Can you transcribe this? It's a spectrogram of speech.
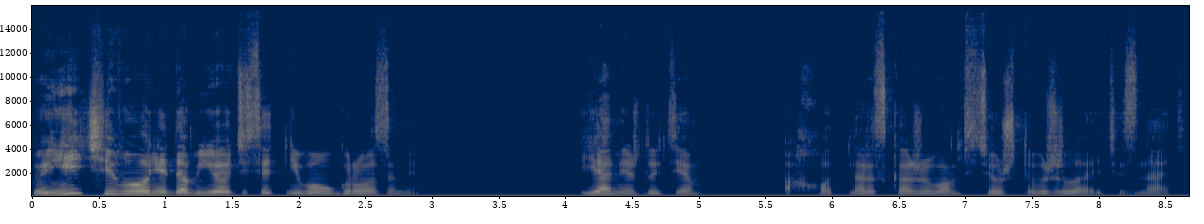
«Вы ничего не добьетесь от него угрозами. Я, между тем, охотно расскажу вам все, что вы желаете знать.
